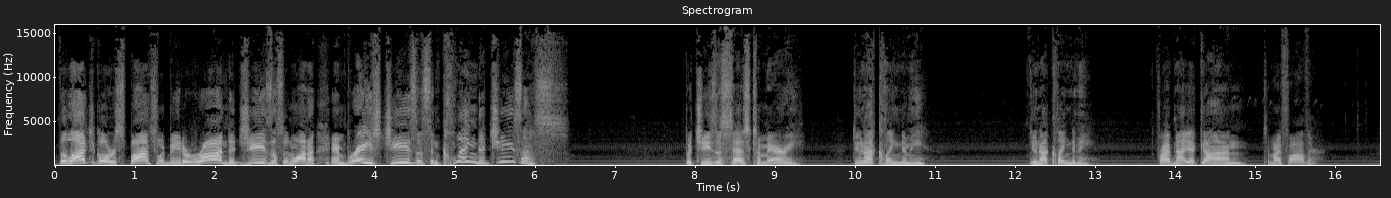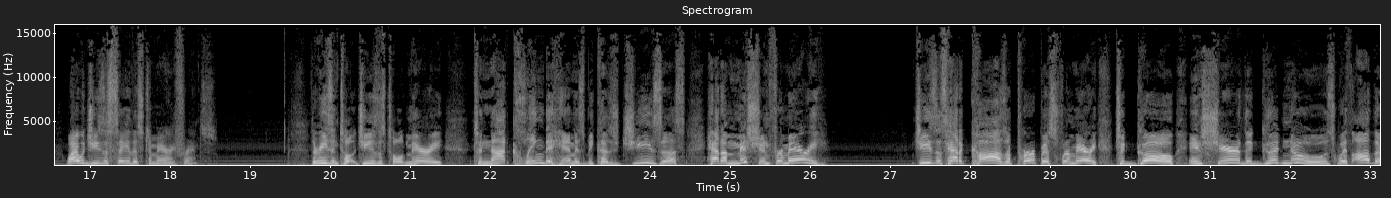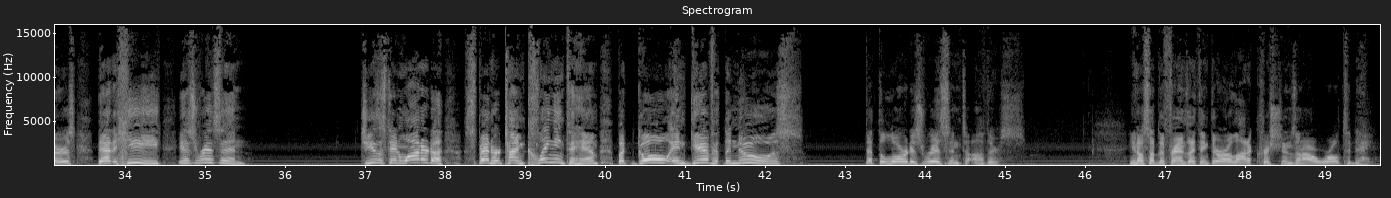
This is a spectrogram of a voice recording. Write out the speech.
The logical response would be to run to Jesus and want to embrace Jesus and cling to Jesus. But Jesus says to Mary, Do not cling to me. Do not cling to me, for I have not yet gone to my Father. Why would Jesus say this to Mary, friends? The reason to- Jesus told Mary to not cling to him is because Jesus had a mission for Mary. Jesus had a cause, a purpose for Mary to go and share the good news with others that he is risen. Jesus didn't want her to spend her time clinging to him, but go and give the news that the Lord is risen to others. You know something, friends? I think there are a lot of Christians in our world today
